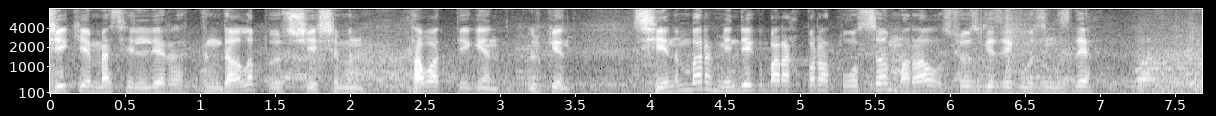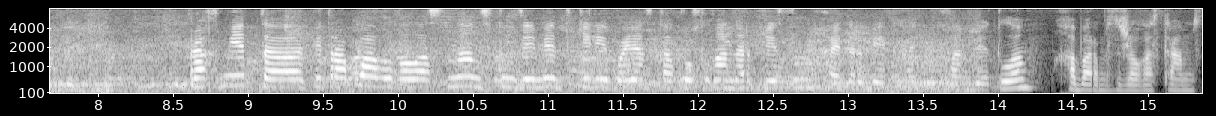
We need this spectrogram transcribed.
жеке мәселелері тыңдалып өз шешімін табады деген үлкен сенім бар. Мендегі бар ақпарат осы. Марал сөз кезегі өзіңізде. Рахмет ә, Петропавл қаласынан студиямен тікелей байланысқа қосылған әріптесім Хайдарбек Айтмұхамбетұлы. Хабарымызды жалғастырамыз.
